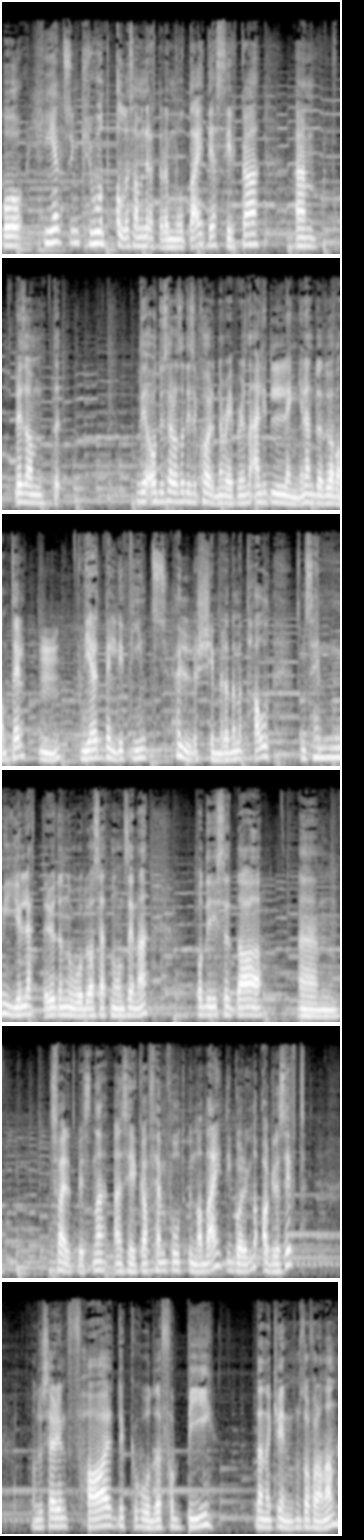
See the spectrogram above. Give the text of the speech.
Og helt synkront, alle sammen retter det mot deg. De er cirka um, liksom de, Og du ser også at disse kårene rapierne er litt lengre enn det du er vant til. Mm. De er et veldig fint sølvskimrende metall som ser mye lettere ut enn noe du har sett noensinne. Og disse da um, sverdspissene er ca. fem fot unna deg. De går ikke noe aggressivt. Og du ser din far dukke hodet forbi denne kvinnen som står foran han.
